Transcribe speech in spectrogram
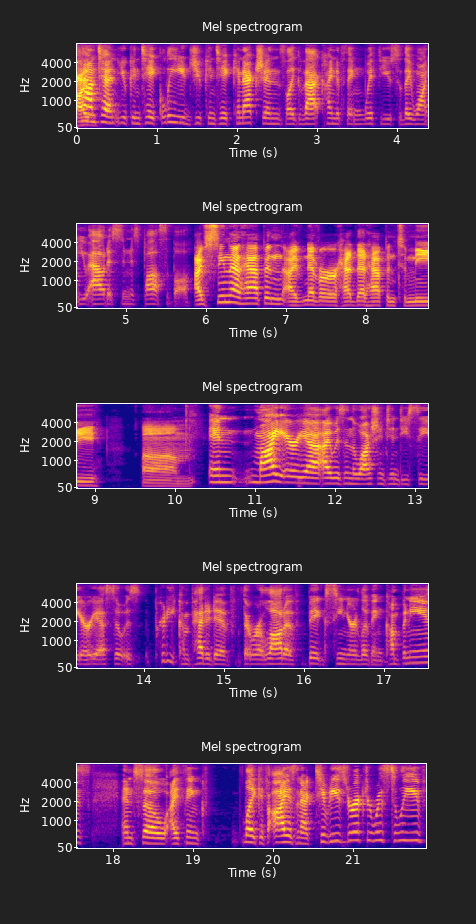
I've- content, you can take leads, you can take connections, like that kind of thing with you. So they want you out as soon as possible. I've seen that happen. I've never had that happen to me. Um, In my area, I was in the Washington D.C. area, so it was pretty competitive. There were a lot of big senior living companies, and so I think, like, if I as an activities director was to leave,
